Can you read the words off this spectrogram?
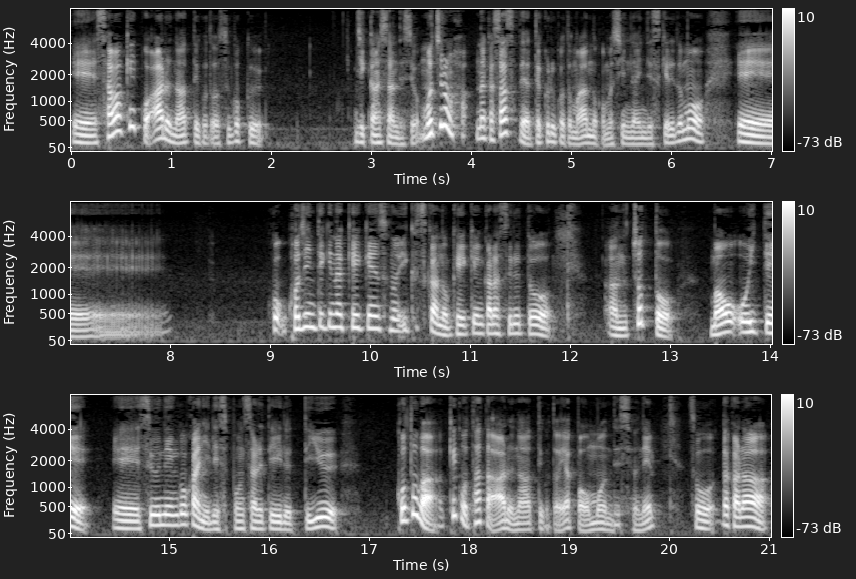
えー、差は結構あるなってことをすごく実感したんですよ。もちろん、なんかさっさとやってくることもあるのかもしれないんですけれども、えー、個人的な経験、そのいくつかの経験からすると、あの、ちょっと間を置いて、えー、数年後かにレスポンスされているっていうことが結構多々あるなってことはやっぱ思うんですよね。そう。だから、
